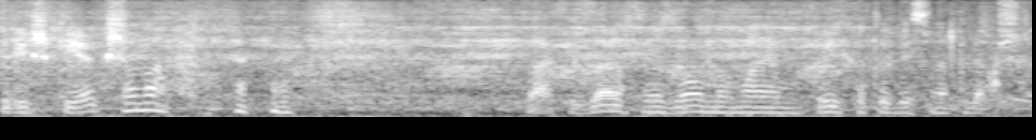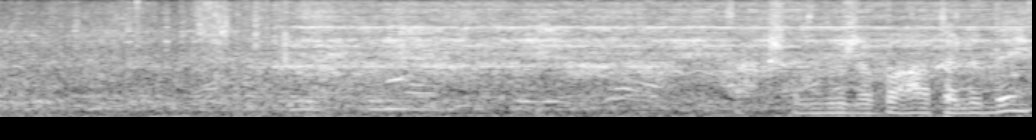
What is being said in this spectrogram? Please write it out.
Трішки екшена. Так, і зараз ми з вами маємо поїхати десь на пляж. Так, щось дуже багато людей.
